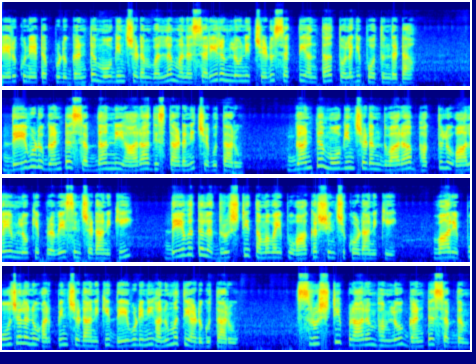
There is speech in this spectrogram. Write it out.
చేరుకునేటప్పుడు గంట మోగించడం వల్ల మన శరీరంలోని చెడు శక్తి అంతా తొలగిపోతుందట. దేవుడు గంట శబ్దాన్ని ఆరాధిస్తాడని చెబుతారు. గంట మోగించడం ద్వారా భక్తులు ఆలయంలోకి ప్రవేశించడానికి దేవతల దృష్టి తమవైపు ఆకర్షించుకోడానికి వారి పూజలను అర్పించడానికి దేవుడిని అనుమతి అడుగుతారు. సృష్టి ప్రారంభంలో గంట శబ్దం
